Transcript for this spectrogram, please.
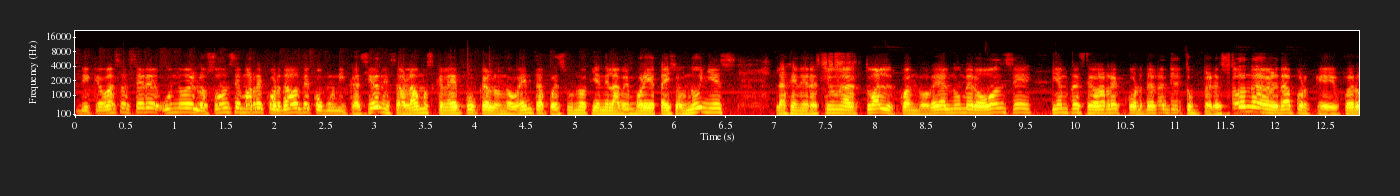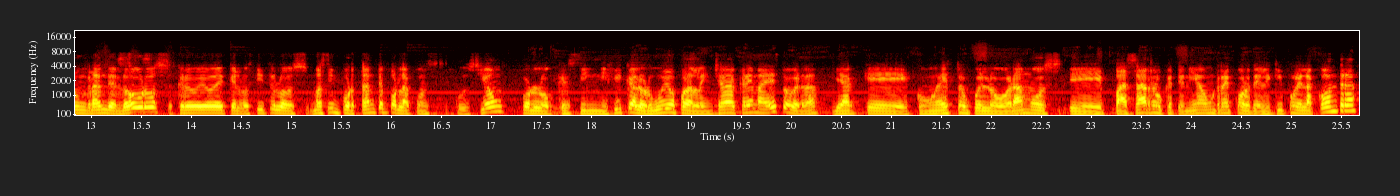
de que vas a ser uno de los 11 más recordados de comunicaciones. Hablamos que en la época de los 90, pues uno tiene la memoria de Tyson Núñez, la generación actual, cuando vea el número 11, siempre se va a recordar de tu persona, ¿verdad? Porque fueron grandes logros. Creo yo de que los títulos más importantes por la Constitución, por lo que significa el orgullo para la hinchada crema esto, ¿verdad? Ya que con esto pues logramos eh, pasar lo que tenía un récord del equipo de la contra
